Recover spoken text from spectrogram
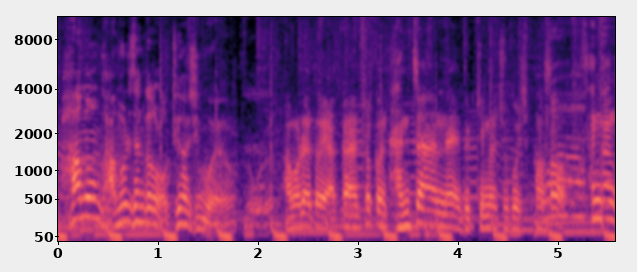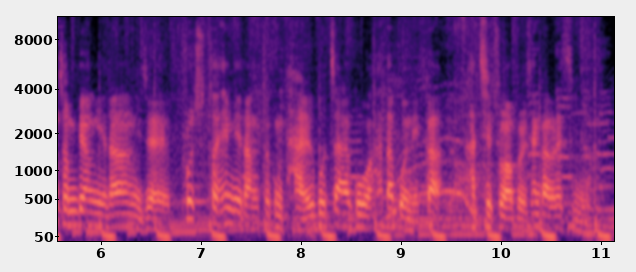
하몽 가물 생각을 어떻게 하신 거예요? 아무래도 약간 조금 단짠의 느낌을 주고 싶어서 생강 전병이랑 이제 프로슈터 햄이랑 조금 달고 짜고 하다 보니까 같이 조합을 생각을 했습니다.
